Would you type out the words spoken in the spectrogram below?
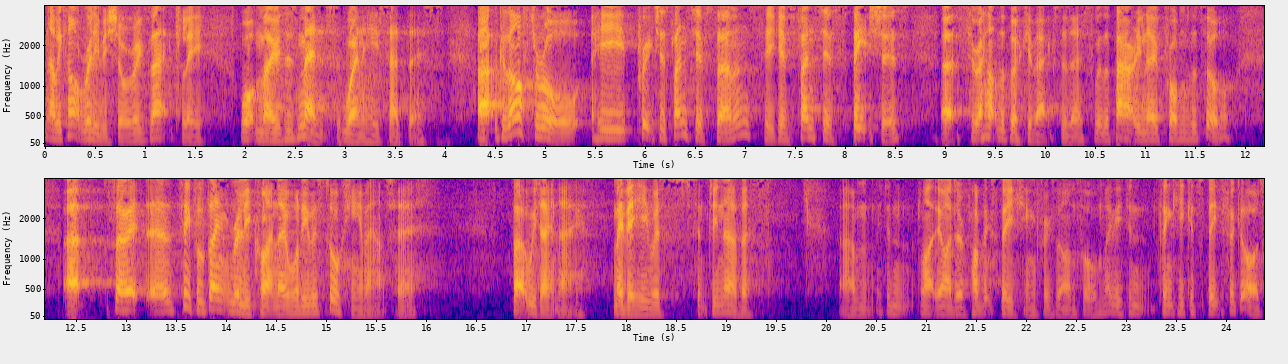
Now, we can't really be sure exactly what Moses meant when he said this. Uh, because after all, he preaches plenty of sermons, he gives plenty of speeches uh, throughout the book of Exodus with apparently no problems at all. Uh, so it, uh, people don't really quite know what he was talking about here. But we don't know. Maybe he was simply nervous. Um, he didn't like the idea of public speaking, for example. Maybe he didn't think he could speak for God.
